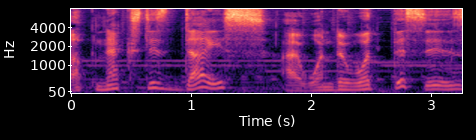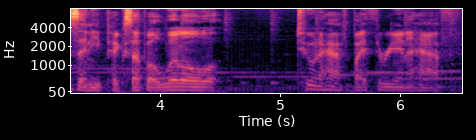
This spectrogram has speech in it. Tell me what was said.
Up next is Dice. I wonder what this is. And he picks up a little two and a half by three and a half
